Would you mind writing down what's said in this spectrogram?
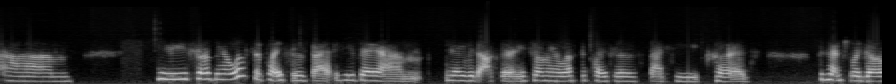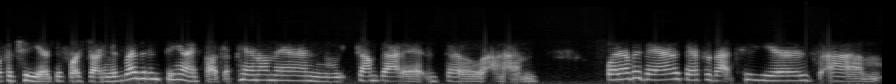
um, he showed me a list of places that he's a um, Navy doctor, and he showed me a list of places that he could potentially go for two years before starting his residency. And I saw Japan on there, and we jumped at it. And so um, went over there. I was there for about two years. Um,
